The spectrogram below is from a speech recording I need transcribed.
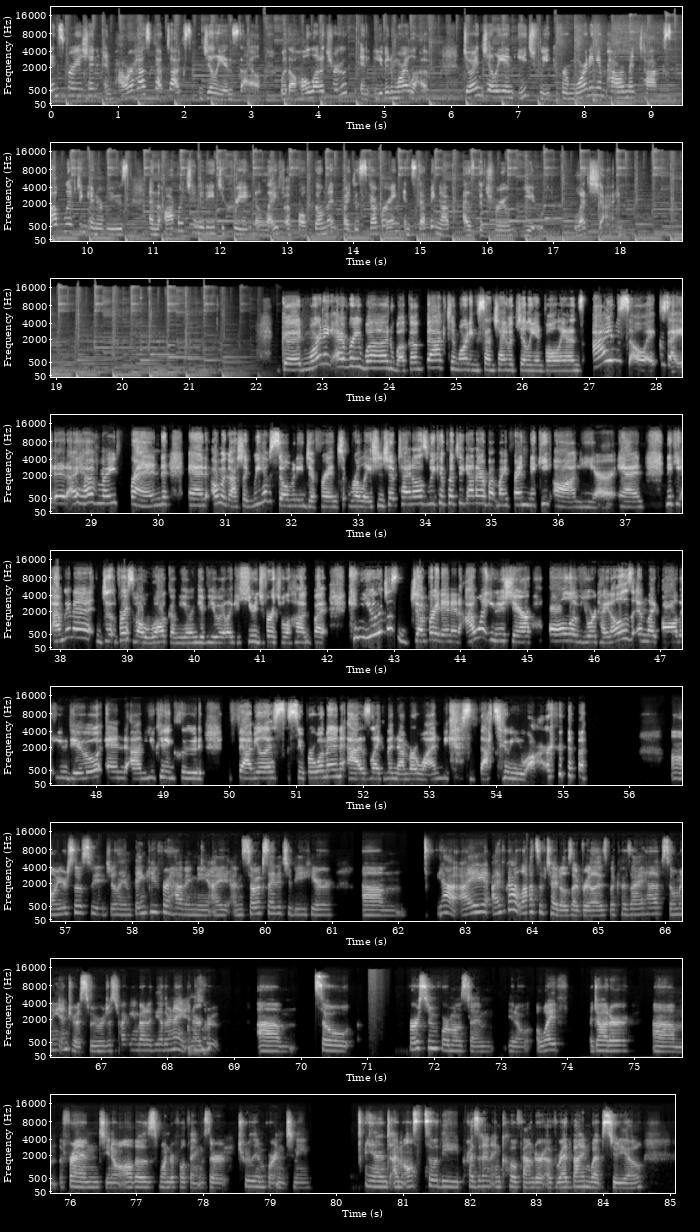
inspiration, and powerhouse pep talks Jillian style, with a whole lot of truth and even more love. Join Jillian each week for morning empowerment talks, uplifting interviews, and the opportunity to create a life of fulfillment by discovering and stepping up as the true you. Let's shine. Good morning, everyone. Welcome back to Morning Sunshine with Jillian Bolands. I'm so excited. I have my friend, and oh my gosh, like we have so many different relationship titles we could put together. But my friend Nikki Ong here, and Nikki, I'm gonna just, first of all welcome you and give you like a huge virtual hug. But can you just jump right in, and I want you to share all of your titles and like all that you do, and um, you can include fabulous superwoman as like the number one because that's who you are. oh, you're so sweet, Jillian. Thank you for having me. I, I'm so excited to be here. Um, yeah, I I've got lots of titles I've realized because I have so many interests. We were just talking about it the other night in our mm-hmm. group. Um, so first and foremost, I'm you know a wife, a daughter, um, a friend. You know all those wonderful things. They're truly important to me. And I'm also the president and co founder of Redvine Web Studio.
